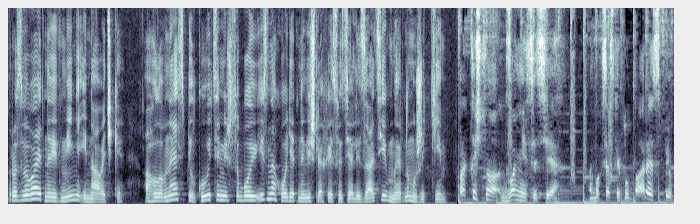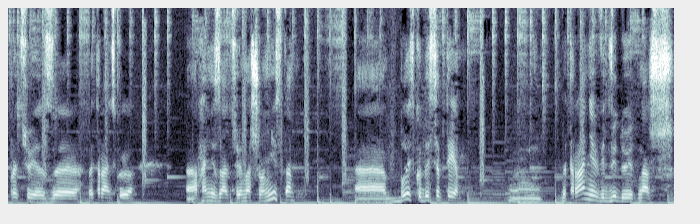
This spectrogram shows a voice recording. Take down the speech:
розвивають нові вміння і навички. А головне спілкуються між собою і знаходять нові шляхи соціалізації в мирному житті. Практично два місяці боксерський клуб Арес співпрацює з ветеранською е, організацією нашого міста. Е, Близько 10 ветеранів відвідують наш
